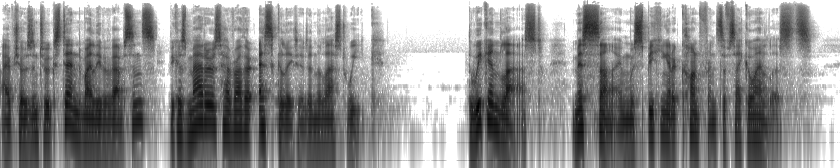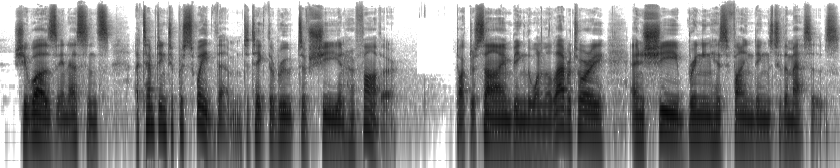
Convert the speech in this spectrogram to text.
I have chosen to extend my leave of absence because matters have rather escalated in the last week. The weekend last, Miss Syme was speaking at a conference of psychoanalysts. She was, in essence, attempting to persuade them to take the route of she and her father. Dr. Syme being the one in the laboratory, and she bringing his findings to the masses.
